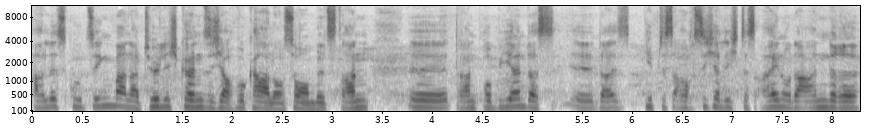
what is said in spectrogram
alles gut singbar. Natürlich können sich auch Vokalensembles dran, äh, dran probieren. Das, äh, da gibt es auch sicherlich das ein oder andere.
